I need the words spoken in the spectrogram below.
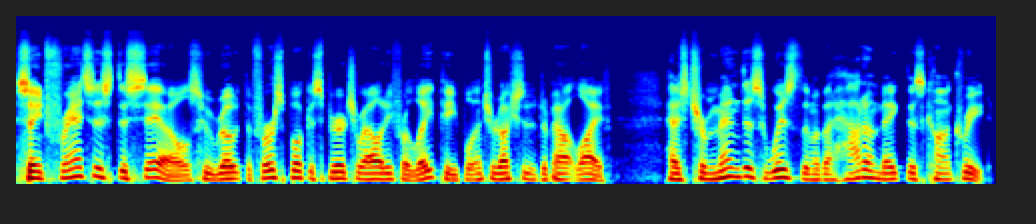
St. Francis de Sales, who wrote the first book of spirituality for lay people, Introduction to Devout Life, has tremendous wisdom about how to make this concrete.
